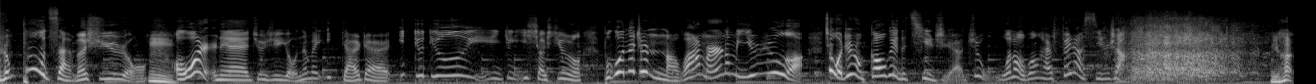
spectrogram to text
我说不怎么虚荣，嗯偶尔呢就是有那么一点点一丢丢一就一小虚荣，不过那就是脑瓜门那么一热，就我这种高贵的气质，就我老公还是非常欣赏。你看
